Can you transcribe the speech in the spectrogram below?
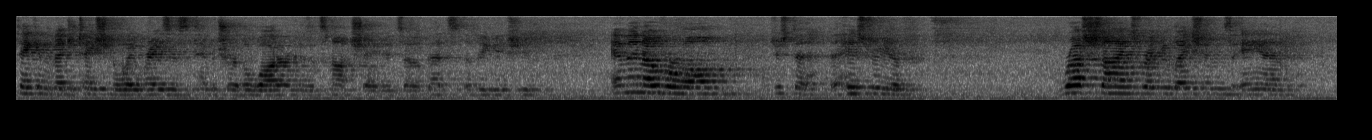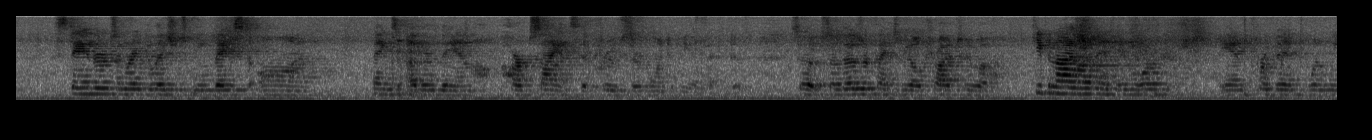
taking the vegetation away raises the temperature of the water because it's not shaded, so that's a big issue. And then overall, just a, a history of rush science regulations and standards and regulations being based on things other than hard science that proves they're going to be effective. So, so those are things we all try to, uh, keep an eye on and, and work and prevent when we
